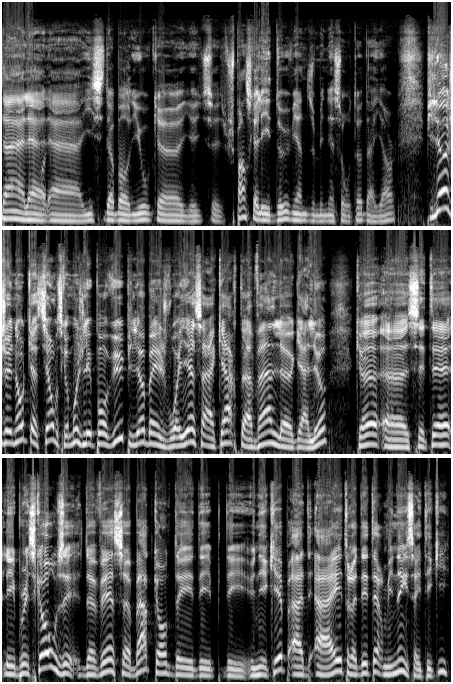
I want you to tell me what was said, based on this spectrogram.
Tant à la, ECW que je pense que les deux viennent du Minnesota d'ailleurs. Puis là, j'ai une autre question parce que moi je l'ai pas vu. Puis là, ben je voyais sa carte avant le gala que euh, c'était les Briscoes devaient se battre contre des, des- des- une équipe à, à être déterminée. Ça a été qui?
